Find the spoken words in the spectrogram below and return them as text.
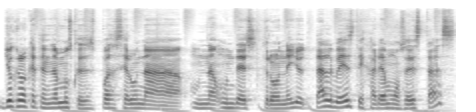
Yo creo que tendremos que después hacer una, una- un destrone. Yo, tal vez dejaremos estas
